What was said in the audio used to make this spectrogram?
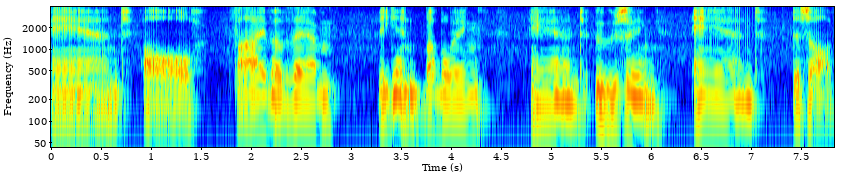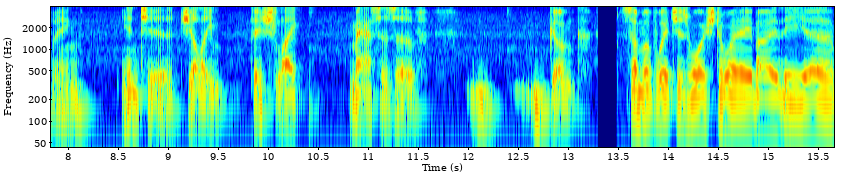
and all five of them begin bubbling and oozing and dissolving into jellyfish like masses of gunk, some of which is washed away by the. Uh,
